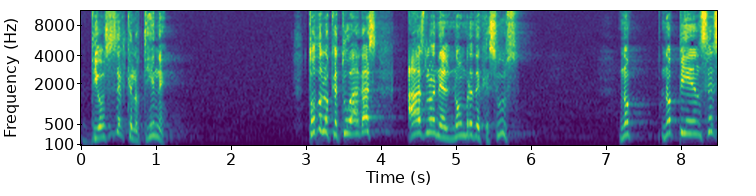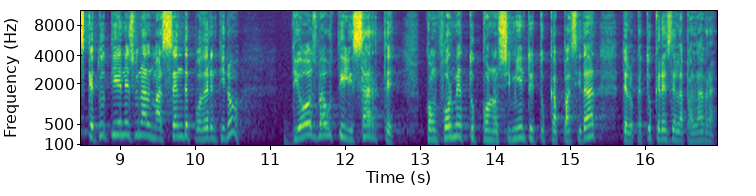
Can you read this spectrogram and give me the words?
Dios es el que lo tiene. Todo lo que tú hagas, hazlo en el nombre de Jesús. No, no pienses que tú tienes un almacén de poder en ti, no. Dios va a utilizarte conforme a tu conocimiento y tu capacidad de lo que tú crees de la palabra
